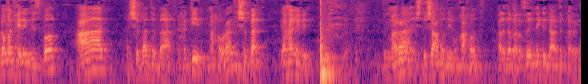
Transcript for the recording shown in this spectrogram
לא מתחילים לספור עד השבת הבאה. מחכים, מחרת השבת. ככה הם מבינים. בגמרא יש שלושה עמודים הוכחות על הדבר הזה נגד דעת הקראים.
